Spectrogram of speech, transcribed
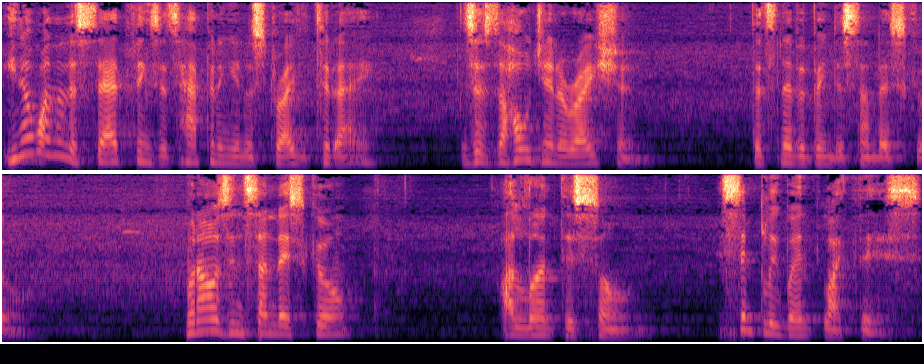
You know, one of the sad things that's happening in Australia today is there's a whole generation that's never been to Sunday school. When I was in Sunday school, I learnt this song. It simply went like this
